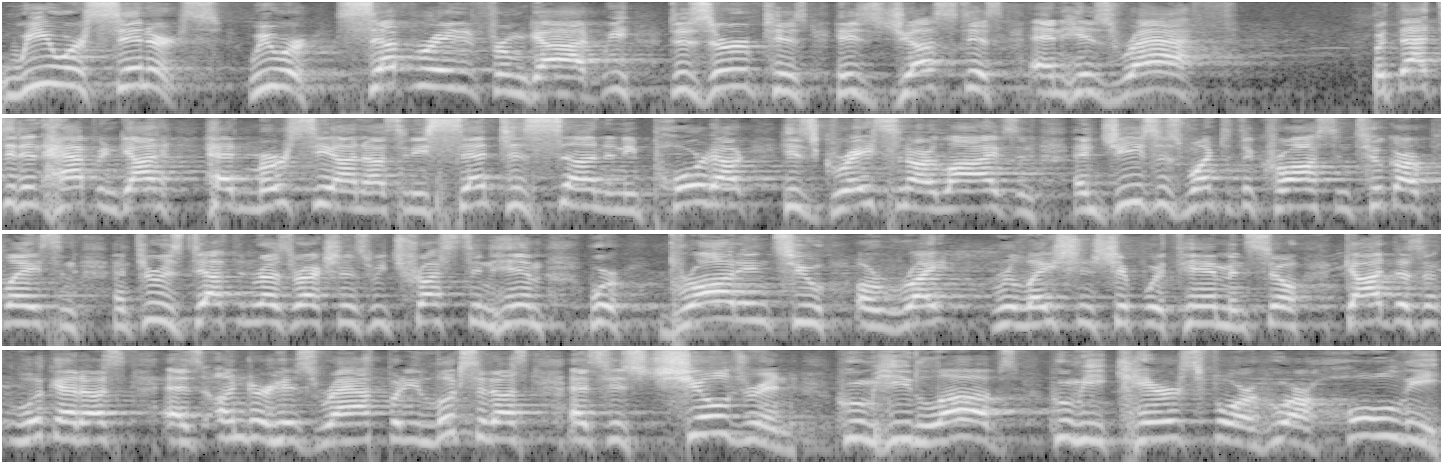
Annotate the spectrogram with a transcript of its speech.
we were sinners. We were separated from God. We deserved his, his justice and his wrath. But that didn't happen. God had mercy on us and He sent His Son and He poured out His grace in our lives. And, and Jesus went to the cross and took our place. And, and through His death and resurrection, as we trust in Him, we're brought into a right relationship with Him. And so God doesn't look at us as under His wrath, but He looks at us as His children whom He loves, whom He cares for, who are holy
